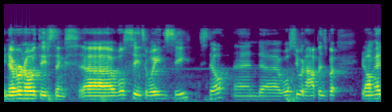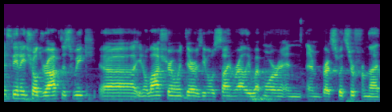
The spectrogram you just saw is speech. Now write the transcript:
you never know with these things. Uh, we'll see. It's a wait and see still, and uh, we'll see what happens. But you know, I'm headed to the NHL draft this week. Uh, you know, last year I went there, I was able to sign Riley Wetmore and, and Brett Switzer from that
